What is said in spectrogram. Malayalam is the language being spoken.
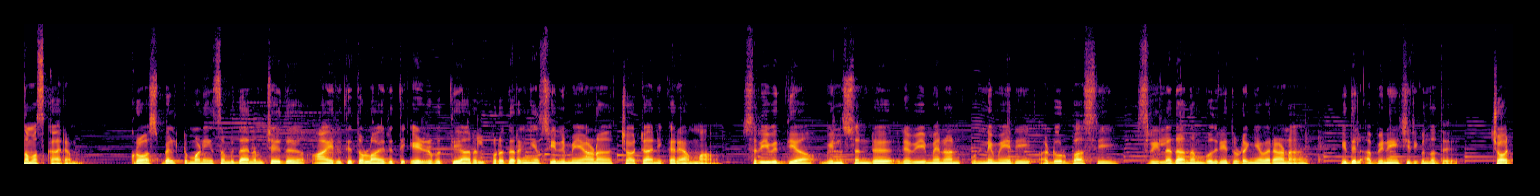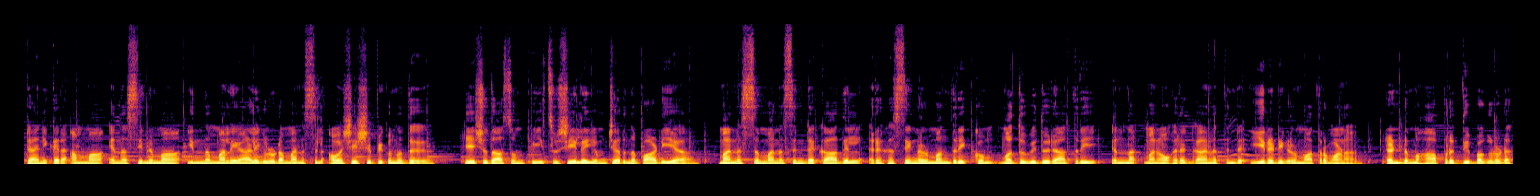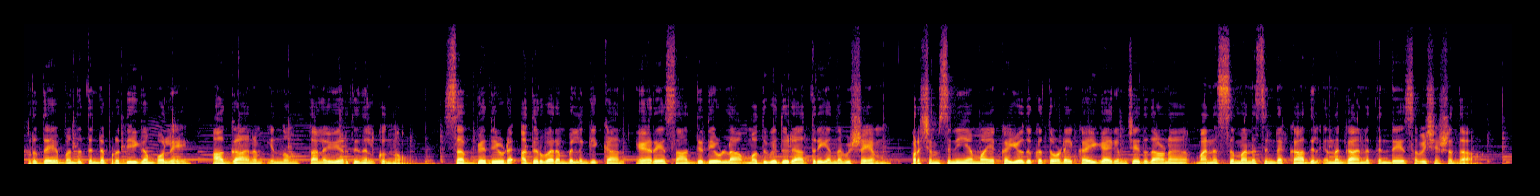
നമസ്കാരം. ക്രോസ് ബെൽറ്റ് മണി സംവിധാനം ചെയ്ത് ആയിരത്തി തൊള്ളായിരത്തി എഴുപത്തിയാറിൽ പുറത്തിറങ്ങിയ സിനിമയാണ് ചോറ്റാനിക്കര അമ്മ. ശ്രീവിദ്യ വിൻസെന്റ് രവിമേനോൻ ഉണ്ണിമേരി അടൂർബാസി ശ്രീലത നമ്പൂതിരി തുടങ്ങിയവരാണ് ഇതിൽ അഭിനയിച്ചിരിക്കുന്നത്. ചോറ്റാനിക്കര അമ്മ എന്ന സിനിമ ഇന്ന് മലയാളികളുടെ മനസ്സിൽ അവശേഷിപ്പിക്കുന്നത് യേശുദാസും പി സുശീലയും ചേർന്ന് പാടിയ മനസ്സ് മനസ്സിന്റെ കാതിൽ രഹസ്യങ്ങൾ മന്ത്രിക്കും മധുവിധു രാത്രി എന്ന മനോഹര ഗാനത്തിന്റെ ഈരടികൾ മാത്രമാണ്. രണ്ട് മഹാപ്രതിഭകളുടെ ഹൃദയബന്ധത്തിന്റെ പ്രതീകം പോലെ ആ ഗാനം ഇന്നും തലയുയർത്തി നിൽക്കുന്നു. സഭ്യതയുടെ അതിർവരമ്പ് ലംഘിക്കാൻ ഏറെ സാധ്യതയുള്ള മധുവിധുരാത്രി എന്ന വിഷയം പ്രശംസനീയമായ കയ്യൊതുക്കത്തോടെ കൈകാര്യം ചെയ്തതാണ് മനസ്സ് മനസ്സിന്റെ കാതിൽ എന്ന ഗാനത്തിന്റെ സവിശേഷത.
